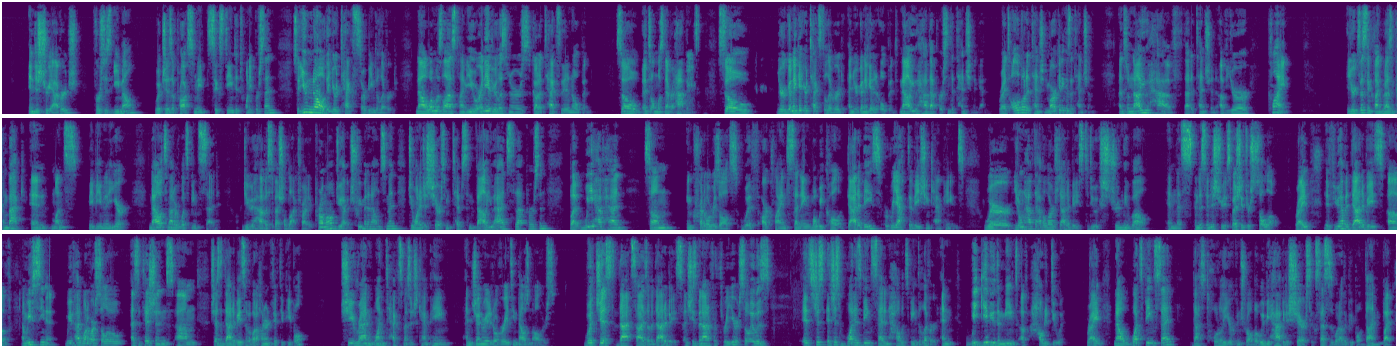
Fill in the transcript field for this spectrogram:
industry average versus email, which is approximately 16 to 20%. So you know that your texts are being delivered. Now, when was the last time you or any of your listeners got a text they didn't open? So it's almost never happens. So you're going to get your text delivered and you're going to get it opened. Now you have that person's attention again, right? It's all about attention. Marketing is attention. And so now you have that attention of your client, your existing client who hasn't come back in months, maybe even a year. Now it's a matter of what's being said. Do you have a special Black Friday promo? Do you have a treatment announcement? Do you want to just share some tips and value adds to that person? But we have had some incredible results with our clients sending what we call database reactivation campaigns, where you don't have to have a large database to do extremely well in this in this industry, especially if you're solo, right? If you have a database of, and we've seen it, we've had one of our solo estheticians. Um, she has a database of about 150 people she ran one text message campaign and generated over $18,000 with just that size of a database. And she's been at it for three years. So it was, it's just, it's just what is being said and how it's being delivered. And we give you the means of how to do it, right? Now, what's being said, that's totally your control, but we'd be happy to share successes of what other people have done. But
